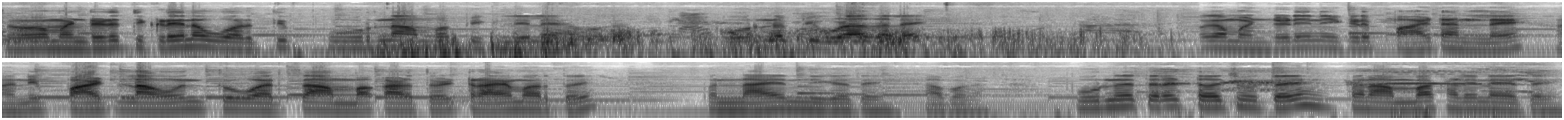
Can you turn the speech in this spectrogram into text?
तो मंडळी तिकडे ना वरती पूर्ण आंबा पिकलेला आहे हा बघा. पूर्ण पिवळा झालाय. बघा मंडळीने इकडे पाट आणलाय आणि पाट लावून तो वरचा आंबा काढतोय ट्राय मारतोय. पण नाही निघत आहे हा बघा. पूर्ण त्याला टच होतोय पण आंबा खाली नाही येत आहे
